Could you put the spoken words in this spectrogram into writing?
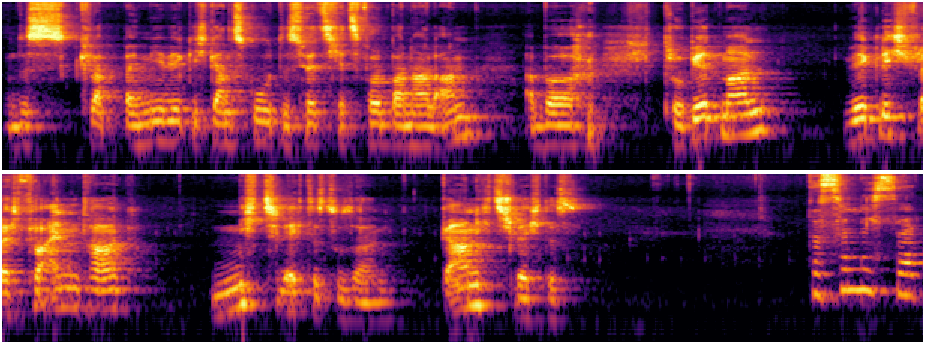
Und das klappt bei mir wirklich ganz gut. Das hört sich jetzt voll banal an, aber probiert mal wirklich vielleicht für einen Tag nichts Schlechtes zu sagen gar nichts Schlechtes. Das finde ich sehr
